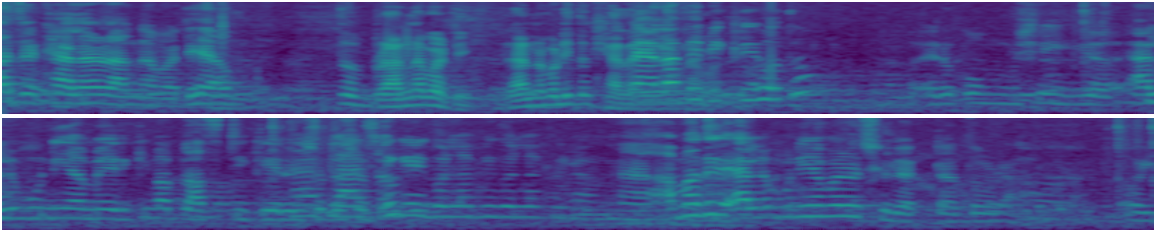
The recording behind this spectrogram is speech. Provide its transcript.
আচ্ছা খেলার রান্নাবাটি হ্যাঁ। তো রান্নাবাটি রান্নাবাটি তো খেলা মেলাতে বিক্রি হতো? এরকম সেই অ্যালুমিনিয়ামের কিংবা প্লাস্টিকের ওই ছোট ছোট। গোলাপি গোলাপি হ্যাঁ, আমাদের অ্যালুমিনিয়ামেরও ছিল একটা তোর ওই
